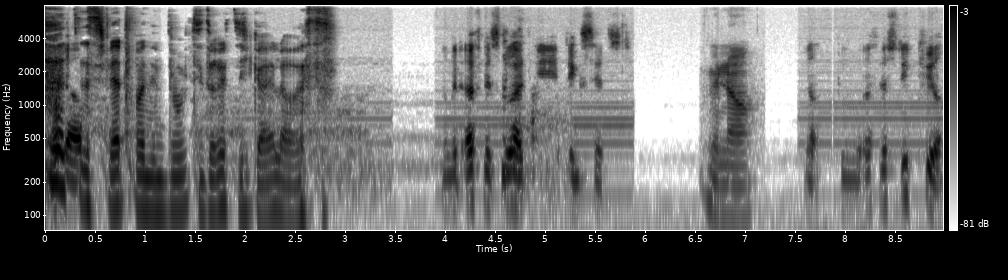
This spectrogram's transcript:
Das Schwert von dem Dude sieht richtig geil aus. Damit öffnest du halt die Dings jetzt. Genau. Ja, du öffnest die Tür.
